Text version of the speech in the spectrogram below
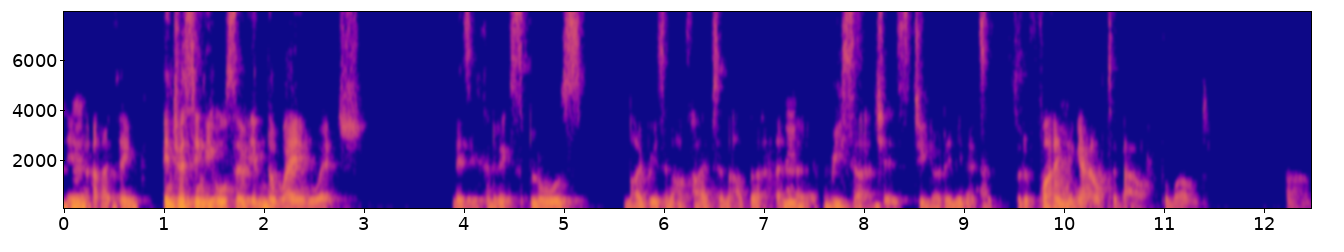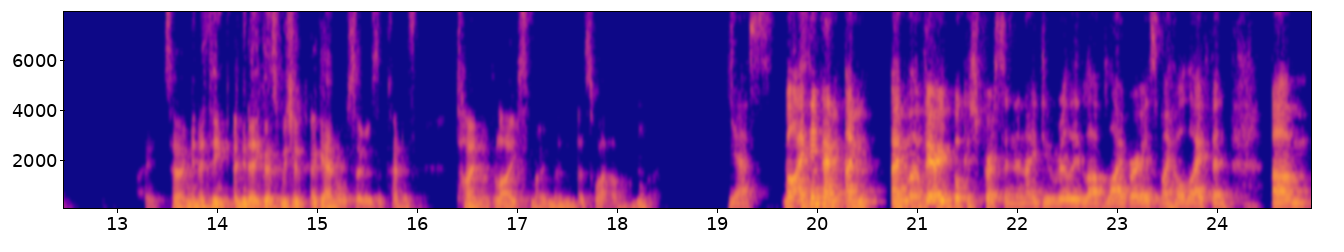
say, mm-hmm. and I think interestingly also in the way in which Lizzie kind of explores libraries and archives and other and, mm. and researches. Do you know what I mean? It's a sort of finding out about the world. Um, right. So I mean, I think I mean, I guess which again also is a kind of time of life moment as well. Mm-hmm. Yes. Well, I think I'm I'm I'm a very bookish person, and I do really love libraries my whole life. And um,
